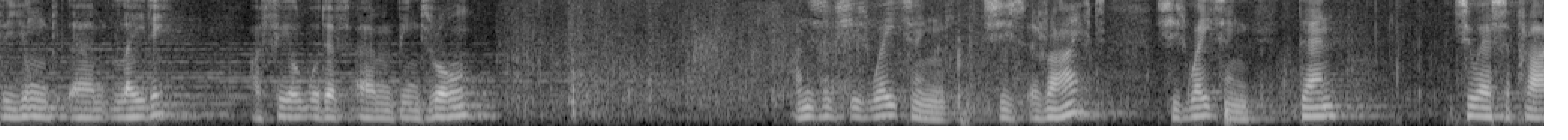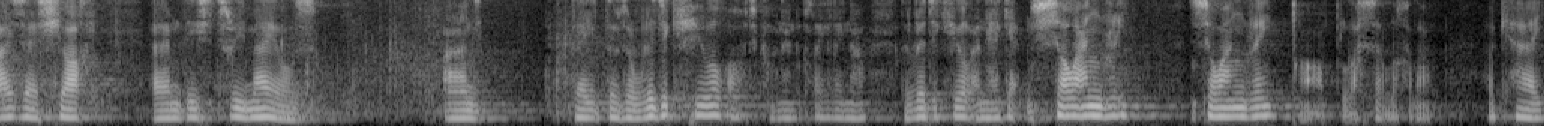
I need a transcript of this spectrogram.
the young um, lady, I feel would have um, been drawn. And as if she's waiting, she's arrived, she's waiting. Then, to her surprise, her shock, um, these three males, and they, there's a ridicule. Oh, it's coming in clearly now. The ridicule, and they're getting so angry, so angry. Oh, bless her, look at that. Okay.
